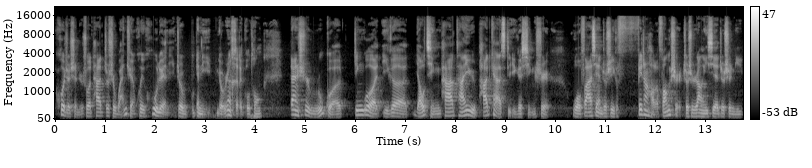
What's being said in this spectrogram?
或者甚至说他就是完全会忽略你，就不跟你有任何的沟通。但是如果经过一个邀请他参与 podcast 的一个形式，我发现这是一个非常好的方式，就是让一些就是你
